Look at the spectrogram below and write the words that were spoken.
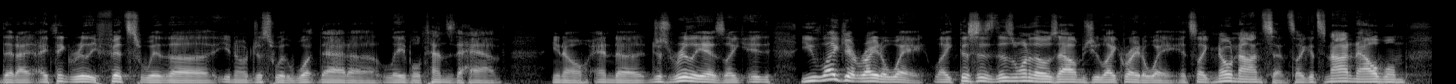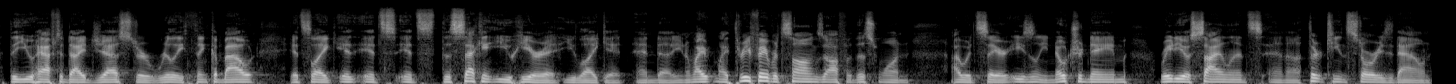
that I, I think really fits with uh you know just with what that uh label tends to have you know? And uh just really is like it you like it right away. Like this is this is one of those albums you like right away. It's like no nonsense. Like it's not an album that you have to digest or really think about it's like it, it's it's the second you hear it you like it and uh, you know my my three favorite songs off of this one i would say are easily notre dame radio silence and uh, 13 stories down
